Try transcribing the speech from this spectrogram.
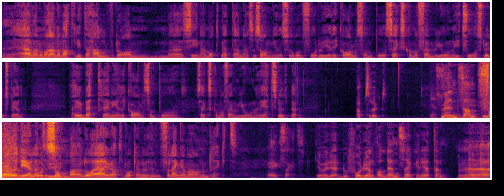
Uh, även om han har varit lite halvdan med sina mått mätt denna säsongen så får du Erik Karlsson på 6,5 miljoner i två slutspel. är ju bättre än Erik Karlsson på 6,5 miljoner i ett slutspel. Absolut. Yes. Men samtidigt Fördelen till du... sommaren då är ju att då kan du förlänga med honom direkt. Exakt, det var det. Då får du i alla fall den säkerheten. Mm. Uh,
